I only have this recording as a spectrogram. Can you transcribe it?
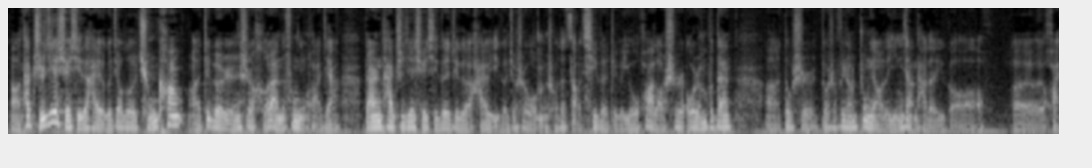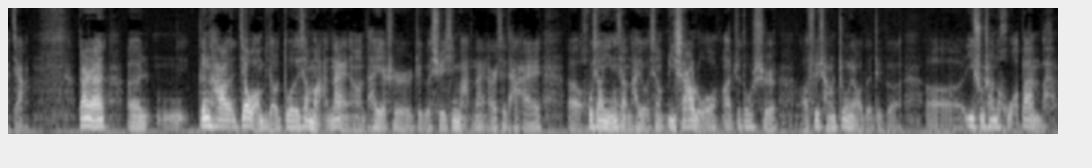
啊，他直接学习的还有个叫做琼康啊，这个人是荷兰的风景画家。当然，他直接学习的这个还有一个就是我们说的早期的这个油画老师欧仁布丹啊，都是都是非常重要的影响他的一个呃画家。当然，呃，跟他交往比较多的像马奈啊，他也是这个学习马奈，而且他还呃互相影响的还有像毕沙罗啊，这都是啊非常重要的这个呃艺术上的伙伴吧。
